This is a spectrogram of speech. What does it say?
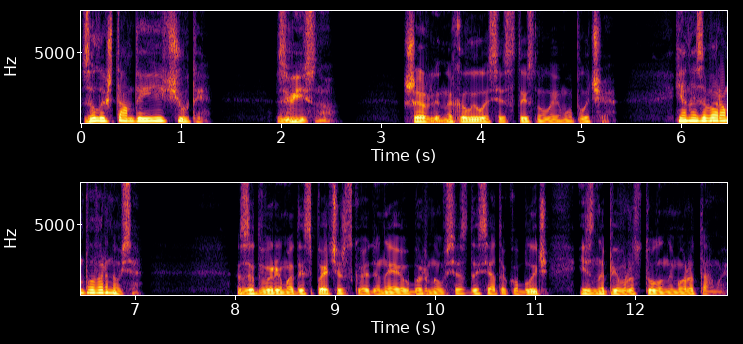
залиш там, де її чути. Звісно. Шерлі нахилилася стиснула йому плече. Я незабаром повернуся. За дверима диспетчерської до неї обернувся з десяток облич із напіврозтуленими ротами.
